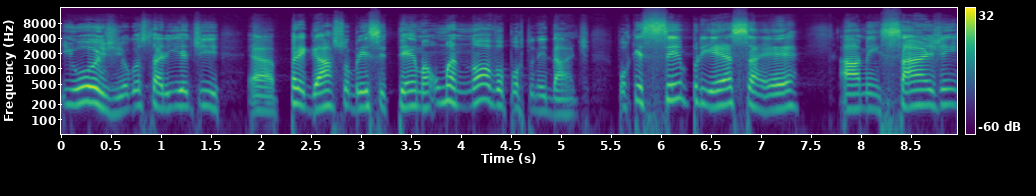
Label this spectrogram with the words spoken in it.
E hoje eu gostaria de é, pregar sobre esse tema, uma nova oportunidade, porque sempre essa é a mensagem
